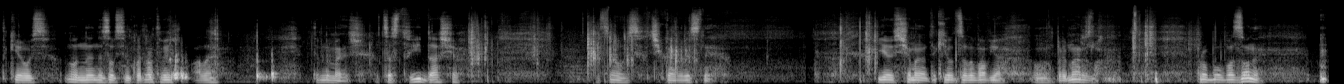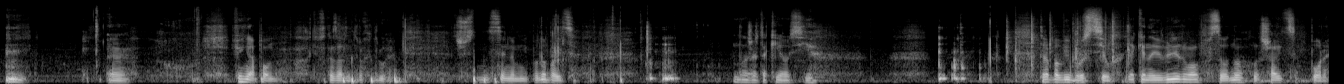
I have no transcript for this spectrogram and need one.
Таке ось, ну не, зовсім квадрат вийшов, але тим не менш. Це стоїть Даша. Це ось чекає весни. І ось ще в мене такі от заливав я, о, примерзло. Пробував вазони. Е, Фігня повна, хотів сказати трохи друге. Щось не сильно мені подобається. Навіть таке ось є. Треба вібростіл. Як я не вібрірував, все одно лишаються пори.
